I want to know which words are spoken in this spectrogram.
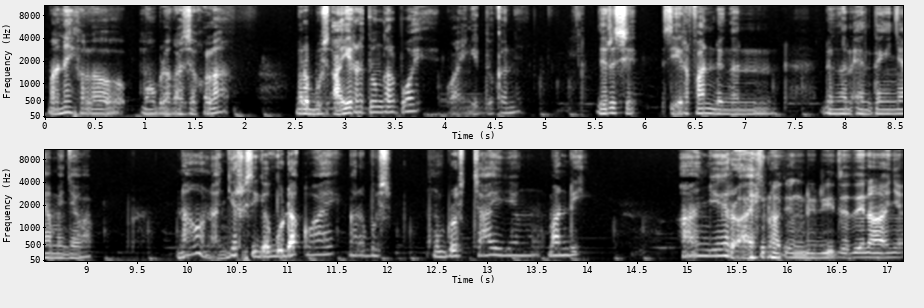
mana kalau mau berangkat sekolah ngerebus air atau enggak poy wah gitu kan. Jadi si, si Irfan dengan dengan entengnya menjawab naon anjir si budak wae ngerebus ngerebus cai yang mandi. Anjir aing langsung di itu nanya.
